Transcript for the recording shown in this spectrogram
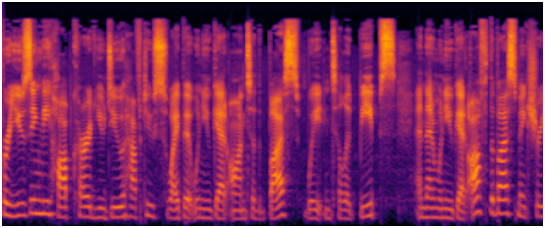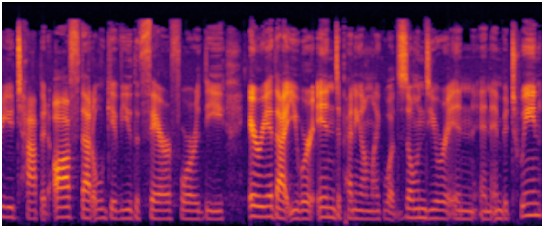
For using the hop card, you do have to swipe it when you get onto the bus, wait until it beeps, and then when you get off the bus, make sure you tap it off. That will give you the fare for the area that you were in, depending on like what zones you were in and in between.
